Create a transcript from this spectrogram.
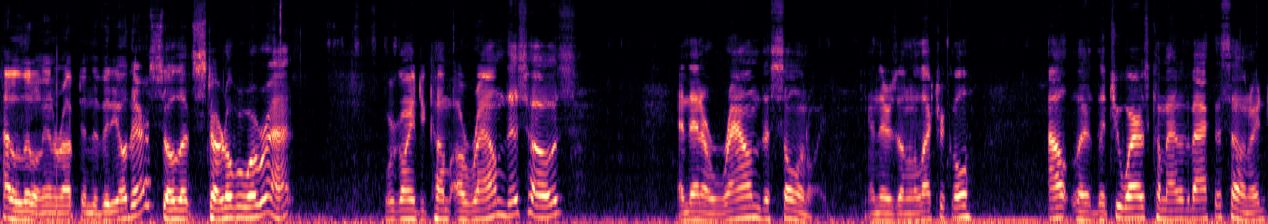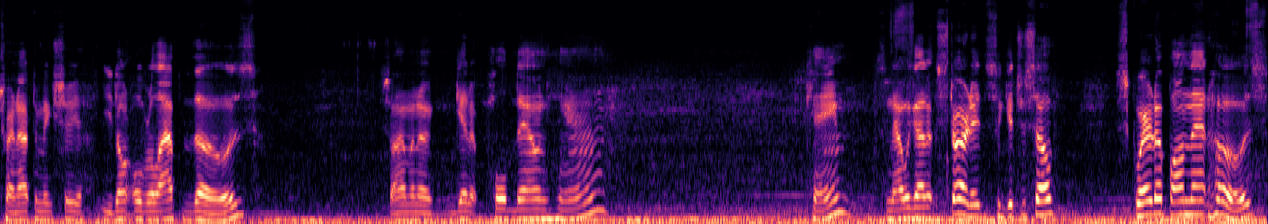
Had a little interrupt in the video there, so let's start over where we're at. We're going to come around this hose and then around the solenoid. And there's an electrical outlet. The two wires come out of the back of the solenoid. Try not to make sure you, don't overlap those. So I'm gonna get it pulled down here. Okay, so now we got it started. So get yourself squared up on that hose,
